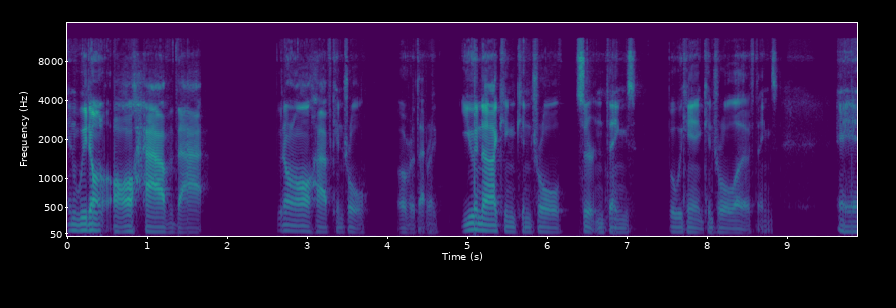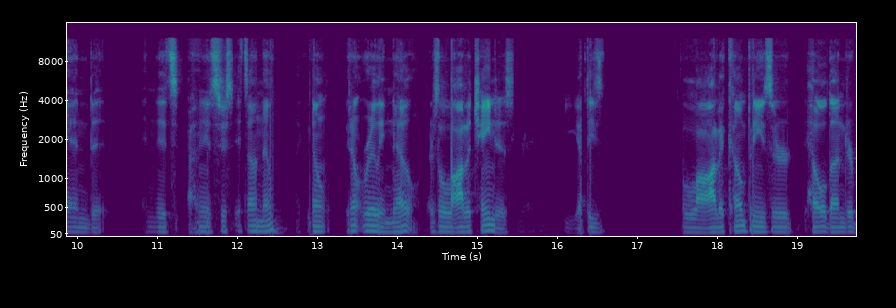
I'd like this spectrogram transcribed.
and we don't all have that. We don't all have control over that, right? You and I can control certain things, but we can't control other things. And, and it's, I mean, it's just, it's unknown. Like we don't, we don't really know. There's a lot of changes, right? You got these, a lot of companies are held under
